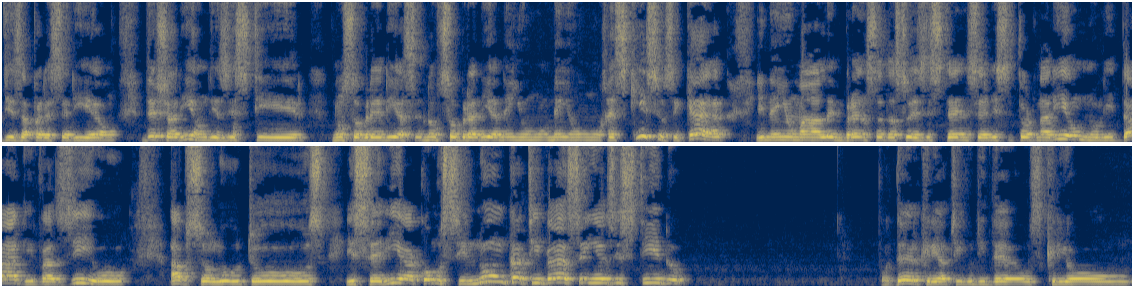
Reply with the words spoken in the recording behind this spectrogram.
desapareceriam, deixariam de existir, não sobraria, não sobraria nenhum, nenhum resquício sequer e nenhuma lembrança da sua existência. Eles se tornariam nulidade e vazio absolutos e seria como se nunca tivessem existido poder criativo de Deus criou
